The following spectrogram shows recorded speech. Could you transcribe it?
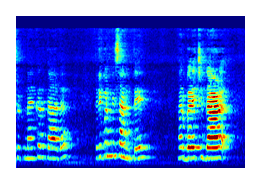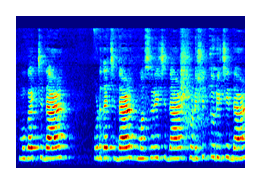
शूट नाही करता आलं तरी पण मी सांगते. हरभऱ्याची डाळ मुगाची डाळ उडदाची डाळ मसुरीची डाळ थोडीशी तुरीची डाळ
